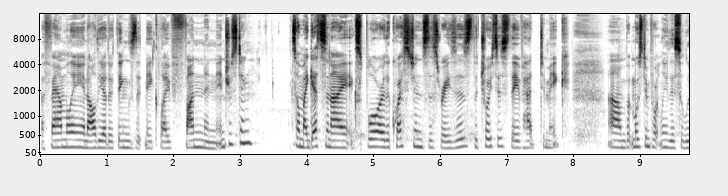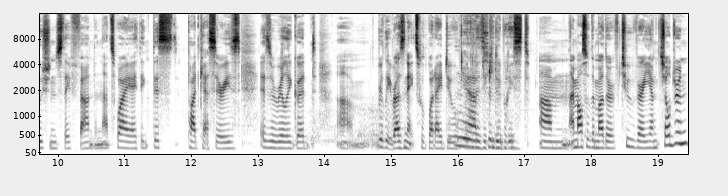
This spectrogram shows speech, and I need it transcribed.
a family, and all the other things that make life fun and interesting. So, my guests and I explore the questions this raises, the choices they've had to make, um, but most importantly, the solutions they've found. And that's why I think this podcast series is a really good, um, really resonates with what I do Yeah, with Les absolutely. Équilibristes. Um, I'm also the mother of two very young children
